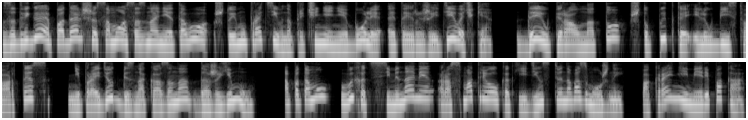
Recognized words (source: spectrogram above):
задвигая подальше само осознание того, что ему противно причинение боли этой рыжей девочке, Дэй упирал на то, что пытка или убийство Артес не пройдет безнаказанно даже ему. А потому выход с семенами рассматривал как единственно возможный, по крайней мере, пока.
